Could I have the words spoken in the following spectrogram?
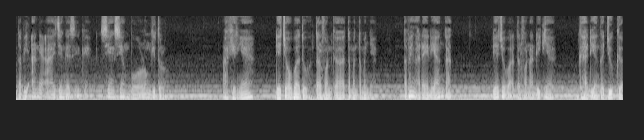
Tapi aneh aja gak sih kayak siang-siang bolong gitu loh. Akhirnya dia coba tuh telepon ke teman-temannya, tapi nggak ada yang diangkat. Dia coba telepon adiknya, nggak diangkat juga.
